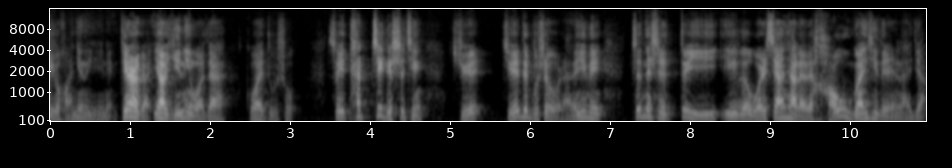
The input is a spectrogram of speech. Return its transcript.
一个环境的引领。第二个要引领我在国外读书，所以他这个事情绝绝对不是偶然的，因为真的是对于一个我是乡下来的毫无关系的人来讲，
